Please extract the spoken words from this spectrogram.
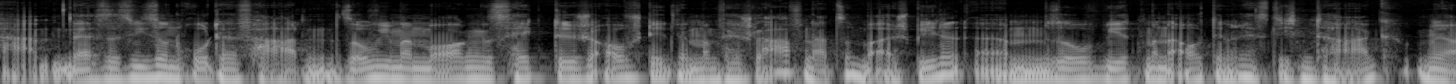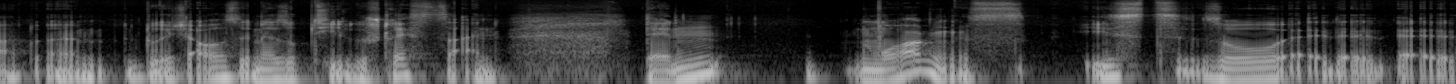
Ähm, das ist wie so ein roter Faden. So wie man morgens hektisch aufsteht, wenn man verschlafen hat zum Beispiel, ähm, so wird man auch den restlichen Tag ja, ähm, durchaus immer subtil gestresst sein. Denn morgens ist so, äh, äh,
